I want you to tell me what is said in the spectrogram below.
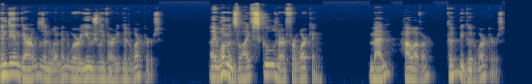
Indian girls and women were usually very good workers. A woman's life schooled her for working. Men, however, could be good workers,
